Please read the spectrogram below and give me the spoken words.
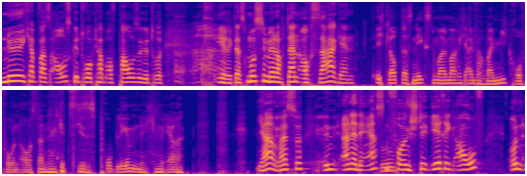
Nö, ich habe was ausgedruckt, habe auf Pause gedrückt. Ach, Erik, das musst du mir doch dann auch sagen. Ich glaube, das nächste Mal mache ich einfach mein Mikrofon aus, dann gibt es dieses Problem nicht mehr. Ja, weißt du, in einer der ersten Ups. Folgen steht Erik auf, Und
